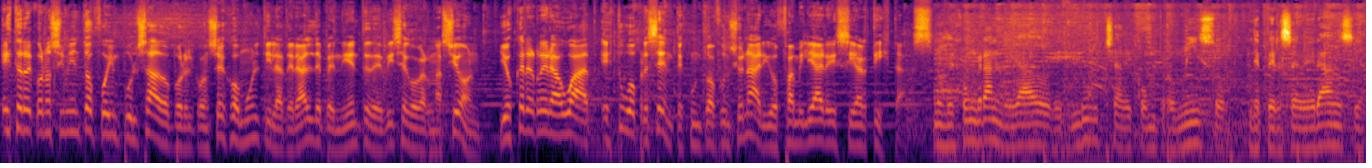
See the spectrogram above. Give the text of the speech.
Este reconocimiento fue impulsado por el Consejo Multilateral dependiente de Vicegobernación y Oscar Herrera Watt estuvo presente junto a funcionarios, familiares y artistas. Nos dejó un gran legado de lucha, de compromiso, de perseverancia,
